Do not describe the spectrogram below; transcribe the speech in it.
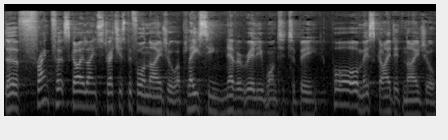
The Frankfurt skyline stretches before Nigel, a place he never really wanted to be. Poor, misguided Nigel,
